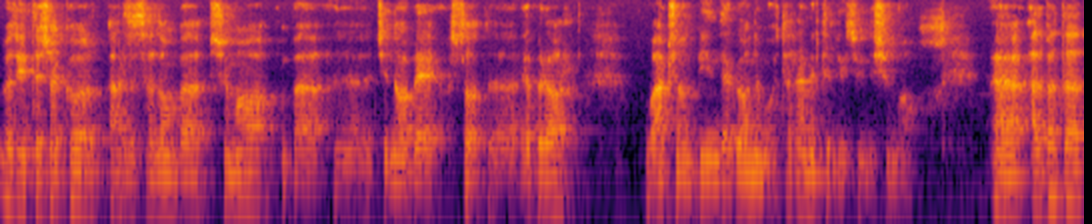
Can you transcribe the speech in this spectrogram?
ولی تشکر عرض سلام به شما و جناب استاد ابرار و همچنان بینندگان محترم تلویزیون شما. البته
